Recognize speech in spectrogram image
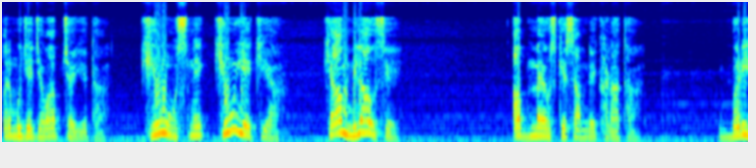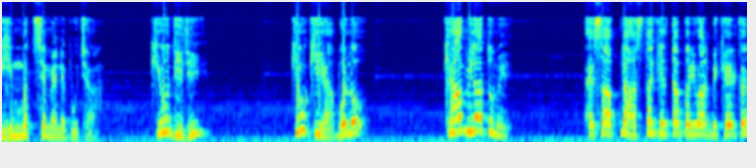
पर मुझे जवाब चाहिए था, क्यों उसने क्यों ये किया? क्या मिला उसे? अब मैं उसके सामने खड़ा था। बड़ी हिम्मत से मैंने पूछा, क्यों दीदी? क्यों किया? बोलो। क्या मिला तुम्हें? ऐसा अपना हंसता खेलता परिवार बिखेर कर?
